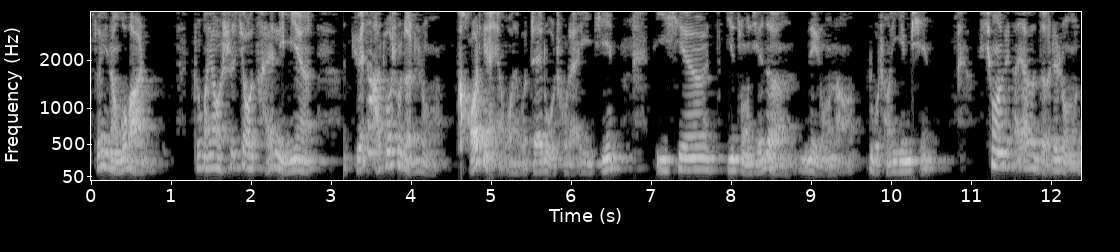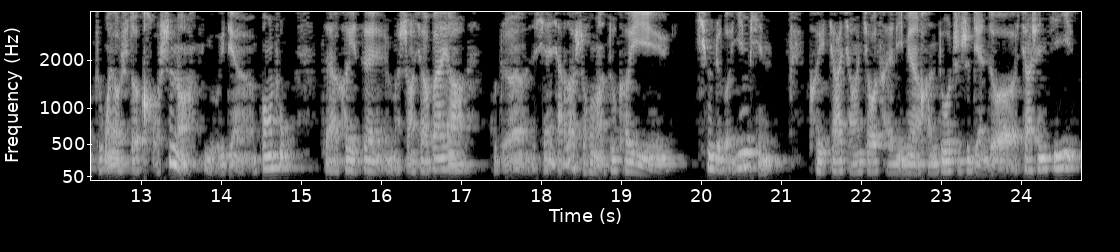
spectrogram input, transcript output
所以呢，我把主管药师教材里面绝大多数的这种。考点呀，我我摘录出来，以及一些自己总结的内容呢，录成音频，希望对大家的这种主管药师的考试呢有一点帮助。大家可以在什么上下班呀，或者闲暇的时候呢，都可以听这个音频，可以加强教材里面很多知识点的加深记忆。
